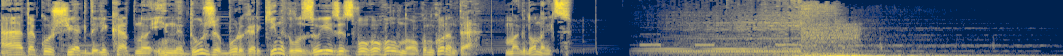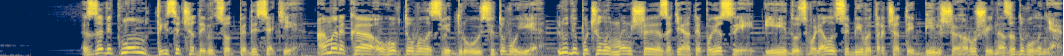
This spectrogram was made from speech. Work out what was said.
А також як делікатно і не дуже Бургер Кінг глузує зі свого головного конкурента Макдональдс. За вікном 1950-ті. Америка оговтувалась від Другої світової. Люди почали менше затягати пояси і дозволяли собі витрачати більше грошей на задоволення.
